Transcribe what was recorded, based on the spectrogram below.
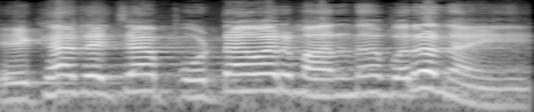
एखाद्याच्या पोटावर मारणं बरं नाही.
